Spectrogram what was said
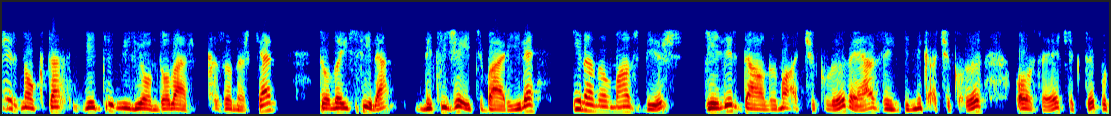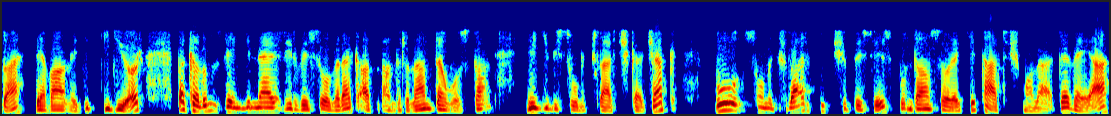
1.7 milyon dolar kazanırken dolayısıyla netice itibariyle inanılmaz bir gelir dağılımı açıklığı veya zenginlik açıklığı ortaya çıktı. Bu da devam edip gidiyor. Bakalım zenginler zirvesi olarak adlandırılan Davos'tan ne gibi sonuçlar çıkacak? Bu sonuçlar hiç şüphesiz bundan sonraki tartışmalarda veya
